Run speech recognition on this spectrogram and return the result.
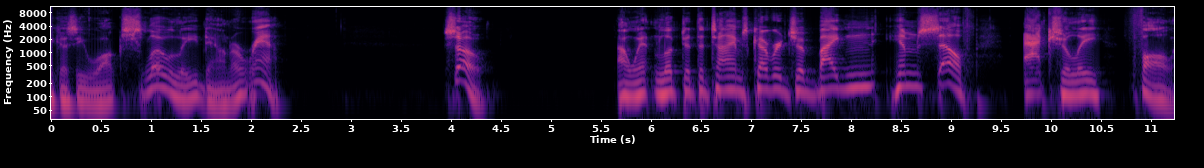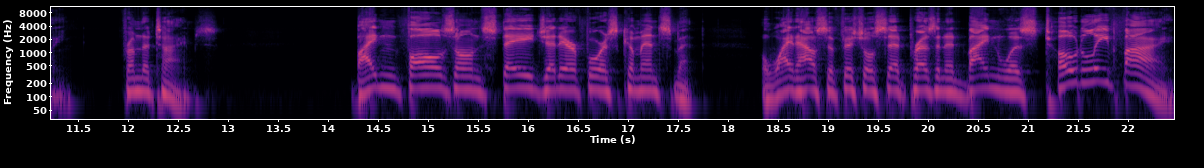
Because he walked slowly down a ramp. So, I went and looked at the Times coverage of Biden himself actually falling from the Times. Biden falls on stage at Air Force commencement. A White House official said President Biden was totally fine.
